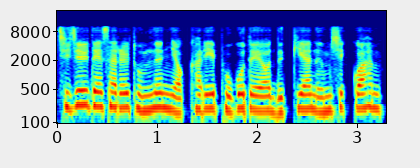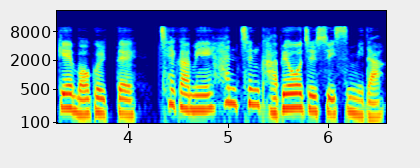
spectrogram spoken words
지질 대사를 돕는 역할이 보고되어 느끼한 음식과 함께 먹을 때 체감이 한층 가벼워질 수 있습니다.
